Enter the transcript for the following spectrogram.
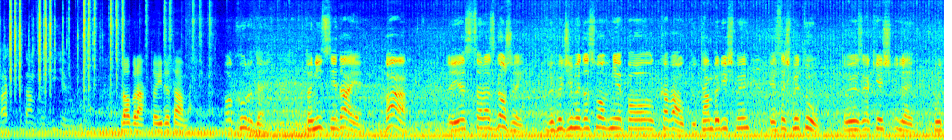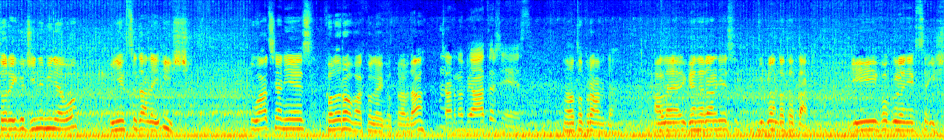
Patrz czy tam coś idzie w ogóle. Dobra, to idę tam. O kurde, to nic nie daje. Ba, jest coraz gorzej. Wychodzimy dosłownie po kawałku. Tam byliśmy, jesteśmy tu. To jest jakieś ile? Półtorej godziny minęło i nie chcę dalej iść. Sytuacja nie jest kolorowa, kolego, prawda? Czarno-biała też nie jest. No to prawda, ale generalnie jest, wygląda to tak. I w ogóle nie chcę iść.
